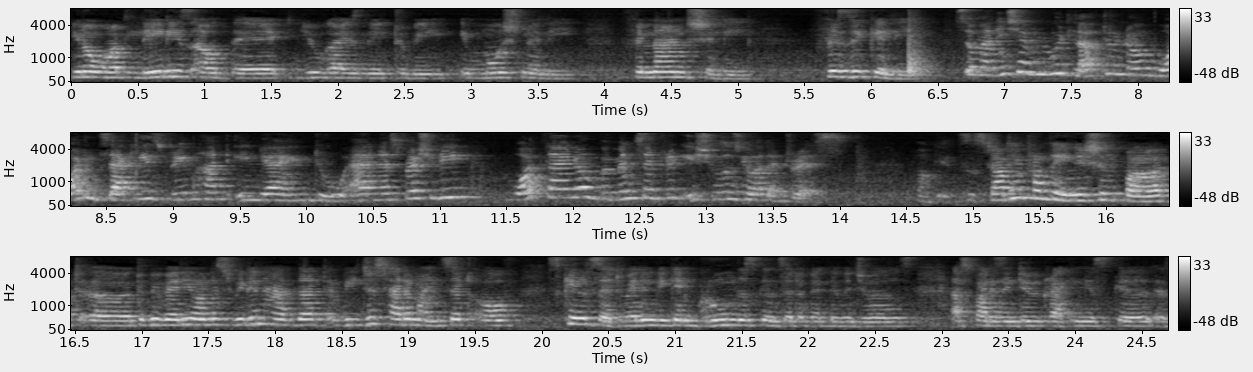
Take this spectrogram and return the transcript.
you know what, ladies out there, you guys need to be emotionally, financially, physically. So, Manisha, we would love to know what exactly is Dream Hunt India into, and especially what kind of women-centric issues you'll address. Okay, so starting from the initial part, uh, to be very honest, we didn't have that. We just had a mindset of skill set, wherein we can groom the skill set of individuals as far as interview cracking skill, uh,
